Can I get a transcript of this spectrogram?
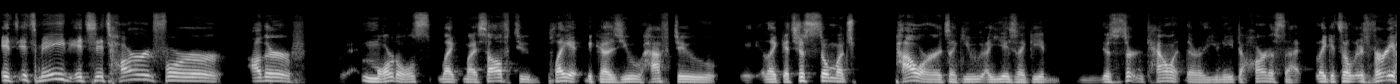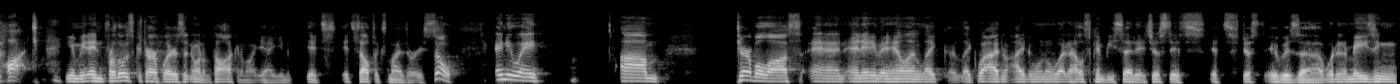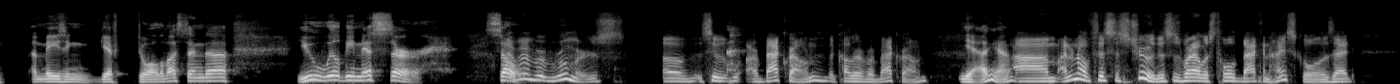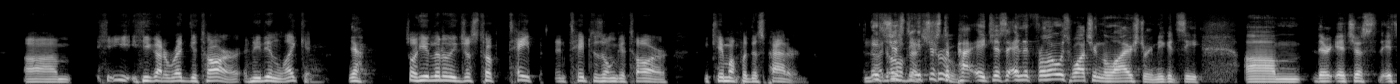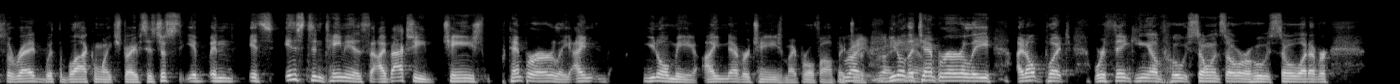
it's it's made it's it's hard for other mortals like myself to play it because you have to like it's just so much power. It's like you it's like you there's a certain talent there you need to harness that. Like it's a it's very hot. You know i mean? And for those guitar players that know what i'm talking about yeah you know it's it's self-explanatory so anyway um terrible loss and and Eddie Van Halen like like well I don't I don't know what else can be said it's just it's it's just it was uh what an amazing amazing gift to all of us and uh you will be missed sir So I remember rumors of so our background, the color of our background. yeah yeah Um, I don't know if this is true. This is what I was told back in high school. Is that um, he he got a red guitar and he didn't like it. Yeah. So he literally just took tape and taped his own guitar and came up with this pattern. And it's just it's just a true. pa- it just and for those watching the live stream you can see um there it's just it's the red with the black and white stripes it's just it, and it's instantaneous i've actually changed temporarily i you know me i never change my profile picture Right, right, you know the yeah. temporarily i don't put we're thinking of who so and so or who so whatever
